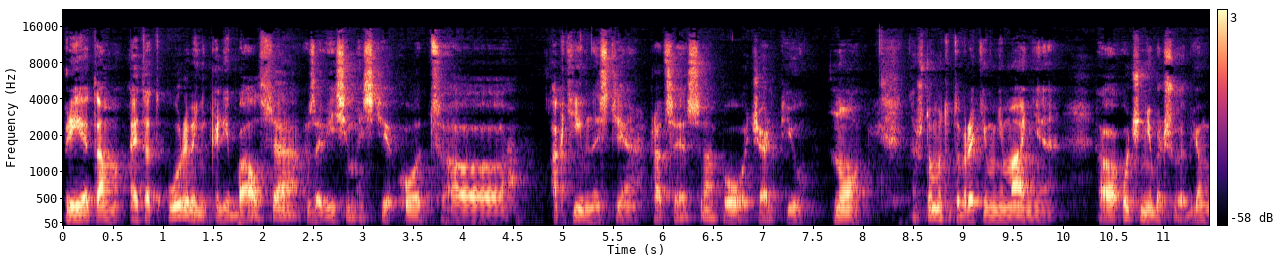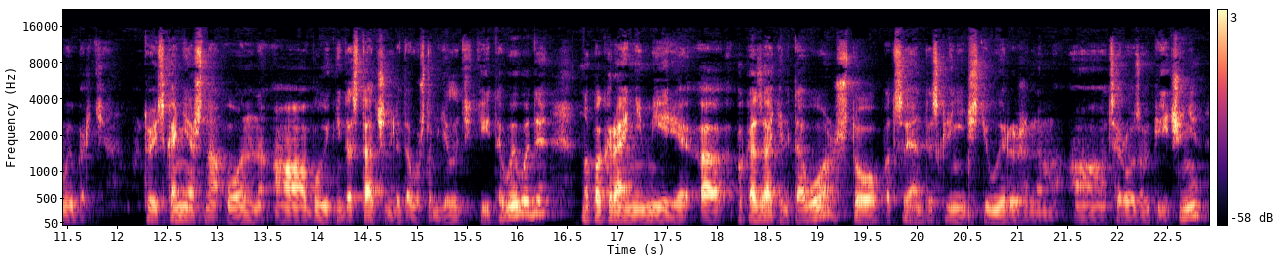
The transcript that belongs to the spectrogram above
при этом этот уровень колебался в зависимости от э, активности процесса по Child-Pugh. Но на что мы тут обратим внимание? Э, очень небольшой объем выборки. То есть, конечно, он а, будет недостаточен для того, чтобы делать какие-то выводы, но, по крайней мере, а, показатель того, что пациенты с клинически выраженным а, циррозом печени,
